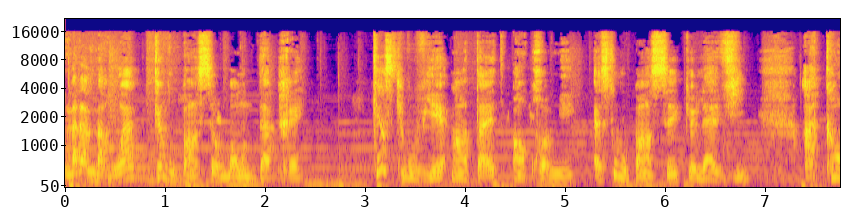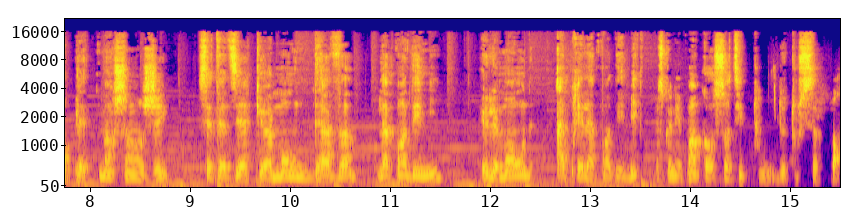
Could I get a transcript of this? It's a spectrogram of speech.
Madame Marois, quand vous pensez au monde d'après, qu'est-ce qui vous vient en tête en premier? Est-ce que vous pensez que la vie a complètement changé, c'est-à-dire qu'un monde d'avant la pandémie et le monde après la pandémie, parce qu'on n'est pas encore sorti de tout, de tout ça? Bon,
